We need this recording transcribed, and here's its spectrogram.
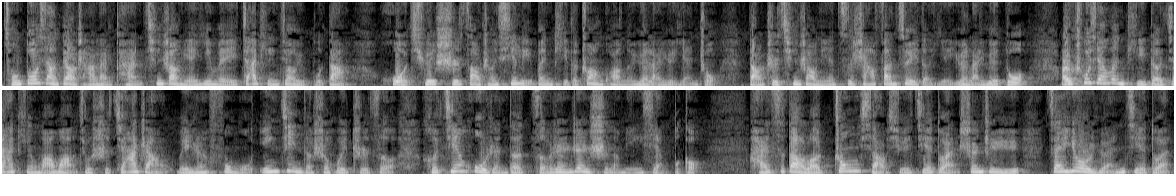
从多项调查来看，青少年因为家庭教育不当或缺失造成心理问题的状况呢越来越严重，导致青少年自杀犯罪的也越来越多。而出现问题的家庭，往往就是家长为人父母应尽的社会职责和监护人的责任认识呢明显不够。孩子到了中小学阶段，甚至于在幼儿园阶段，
